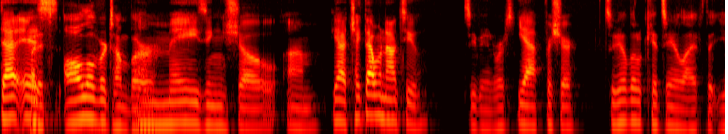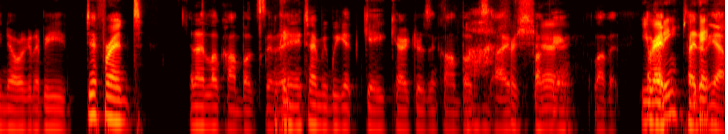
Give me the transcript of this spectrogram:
That is, but it's all over Tumblr. amazing show. Um, yeah, check that one out too. Steven Universe. Yeah, for sure. So you have little kids in your life that you know are going to be different. And I love comic books. And Okay. anytime we get gay characters in comic books, Ah, I for fucking love it. You Okay, ready? so I know, yeah.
